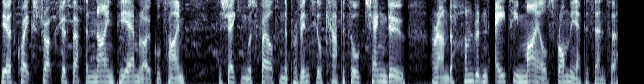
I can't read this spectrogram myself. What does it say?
The earthquake struck just after 9 pm local time. The shaking was felt in the provincial capital, Chengdu, around 180 miles from the epicenter.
